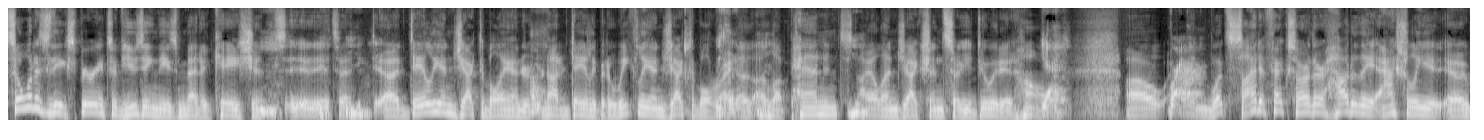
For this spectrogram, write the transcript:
So, what is the experience of using these medications? It's a, a daily injectable, Andrew, not daily, but a weekly injectable, right? A, a pen style injection. So, you do it at home. Yeah. Uh, right. And what side effects are there? How do they actually uh,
